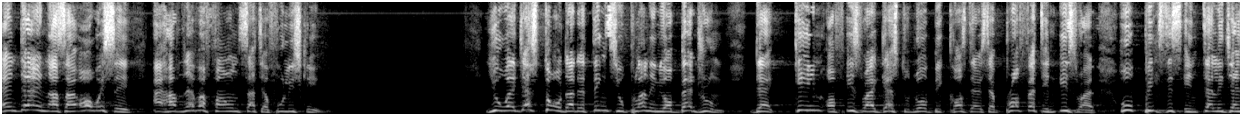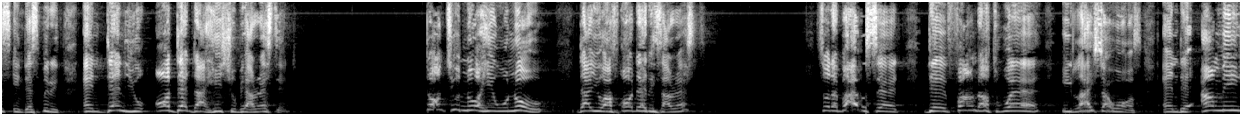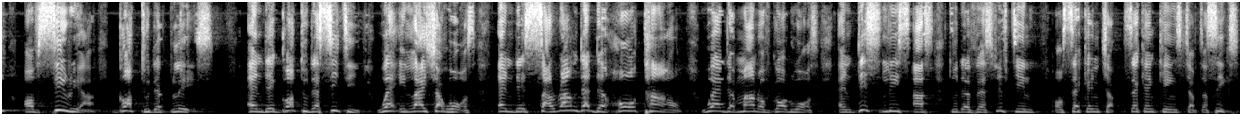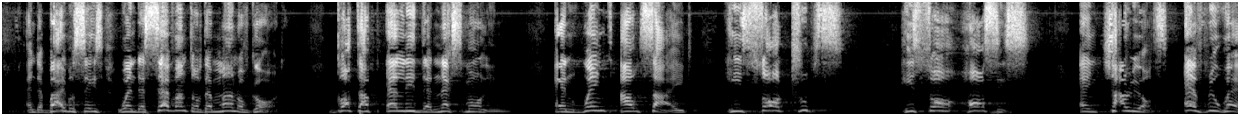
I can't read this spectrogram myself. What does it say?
And then, as I always say, I have never found such a foolish king. You were just told that the things you plan in your bedroom, the king of Israel gets to know because there is a prophet in Israel who picks this intelligence in the spirit, and then you ordered that he should be arrested. Don't you know he will know that you have ordered his arrest? So the Bible said they found out where Elisha was, and the army of Syria got to the place and they got to the city where Elisha was, and they surrounded the whole town where the man of God was. And this leads us to the verse 15 of second, second Kings chapter 6. And the Bible says, When the servant of the man of God got up early the next morning and went outside, he saw troops, he saw horses and chariots everywhere.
